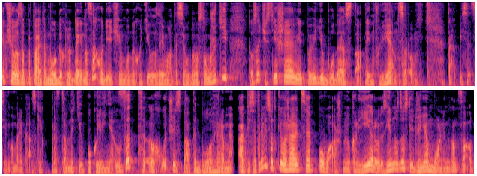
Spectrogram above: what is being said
Якщо ви запитаєте молодих людей на заході, чим вони хотіли займатися у дорослому житті, то все частіше відповіддю буде стати інфлюєнсером. Так, 57 американських представників покоління Z хочуть стати блогерами, а 53% вважають це поважною кар'єрою згідно з дослідженням Morning Consult,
